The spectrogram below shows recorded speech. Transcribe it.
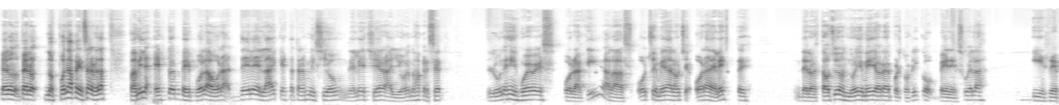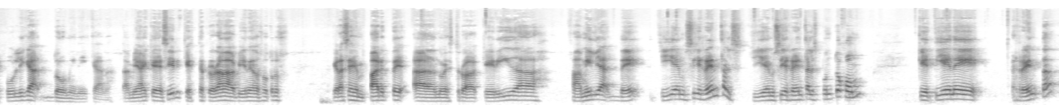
pero, pero, nos pone a pensar, ¿verdad? Familia, esto es béisbol ahora. Dele like a esta transmisión, dele share, ayúdenos a crecer lunes y jueves por aquí a las ocho y media de la noche, hora del este de los Estados Unidos, nueve y media hora de Puerto Rico, Venezuela y República Dominicana. También hay que decir que este programa viene a nosotros gracias en parte a nuestra querida familia de GMC Rentals, gmcrentals.com, que tiene renta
